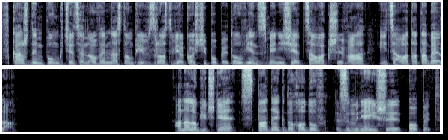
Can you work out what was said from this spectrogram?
W każdym punkcie cenowym nastąpi wzrost wielkości popytu, więc zmieni się cała krzywa i cała ta tabela. Analogicznie, spadek dochodów zmniejszy popyt.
